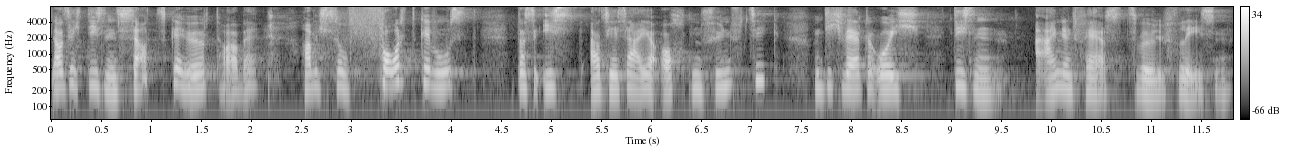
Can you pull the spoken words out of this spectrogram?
Als ich diesen Satz gehört habe, habe ich sofort gewusst, das ist aus Jesaja 58 und ich werde euch diesen einen Vers 12 lesen.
